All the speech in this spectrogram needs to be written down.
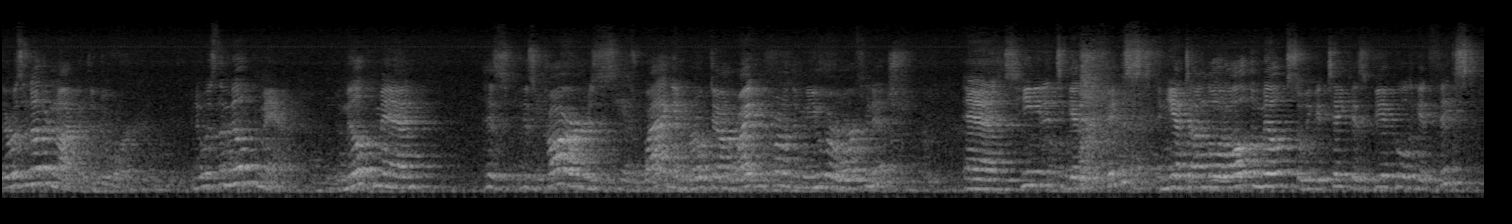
there was another knock at the door. And it was the milkman. Milkman, his, his car, his, his wagon broke down right in front of the Mueller orphanage. And he needed to get it fixed, and he had to unload all the milk so he could take his vehicle to get fixed.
